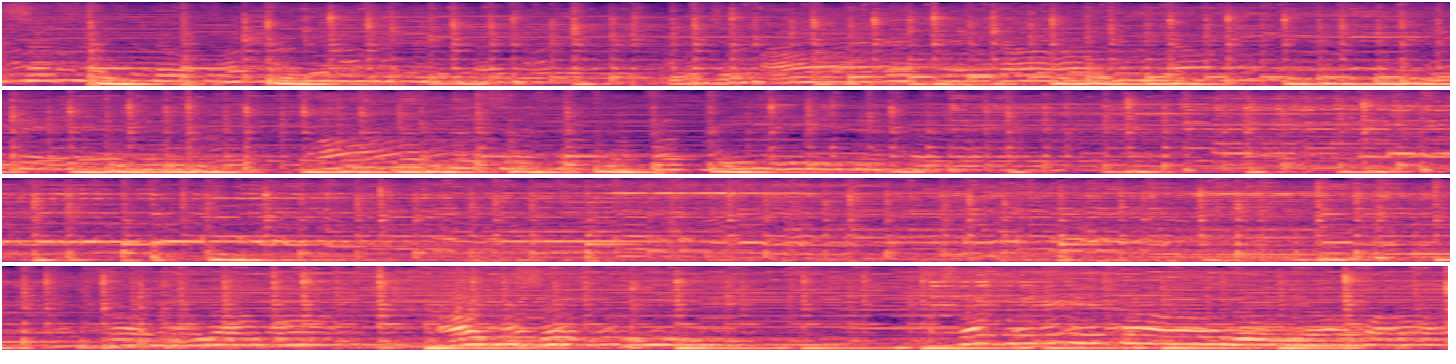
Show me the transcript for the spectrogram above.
करे સાધુરામાં આજ શક્તિ સગળે તારો આવાજ.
